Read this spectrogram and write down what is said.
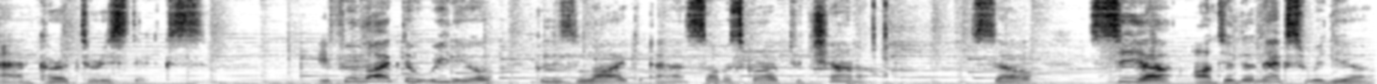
and characteristics. If you like the video, please like and subscribe to channel. So, see ya until the next video.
